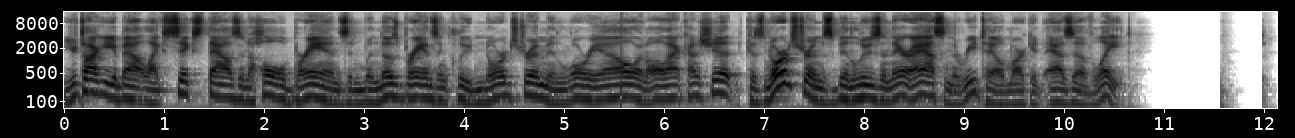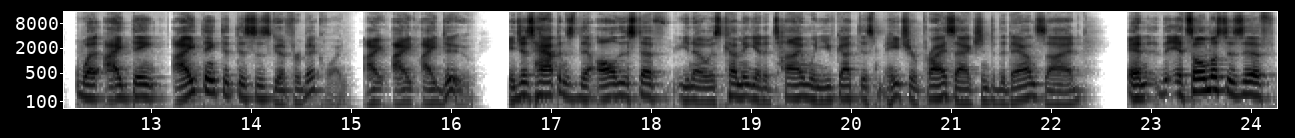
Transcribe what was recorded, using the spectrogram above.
You're talking about like 6,000 whole brands. And when those brands include Nordstrom and L'Oreal and all that kind of shit, because Nordstrom's been losing their ass in the retail market as of late what I think I think that this is good for Bitcoin. I, I I do. It just happens that all this stuff, you know, is coming at a time when you've got this major price action to the downside. And it's almost as if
